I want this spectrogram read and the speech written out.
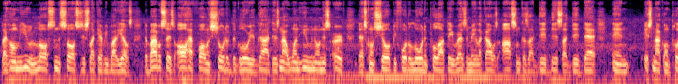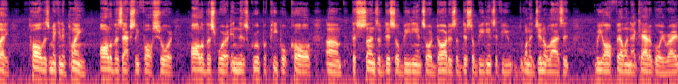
like homie, you are lost in the sauce just like everybody else. The Bible says all have fallen short of the glory of God. There's not one human on this earth that's gonna show up before the Lord and pull out their resume like I was awesome because I did this, I did that, and it's not gonna play. Paul is making it plain all of us actually fall short. All of us were in this group of people called um, the sons of disobedience or daughters of disobedience, if you want to generalize it. We all fell in that category, right?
